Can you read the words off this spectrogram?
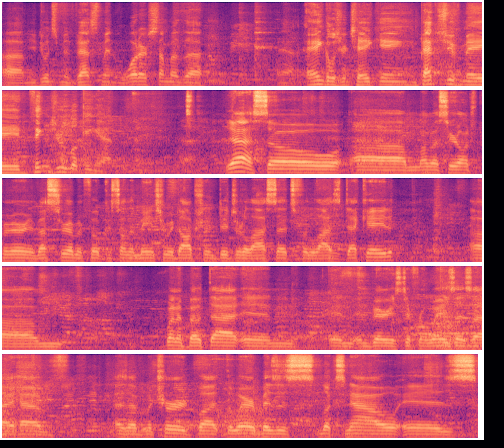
Um, you're doing some investment, what are some of the uh, angles you're taking, bets you've made, things you're looking at? Yeah, so um, I'm a serial entrepreneur and investor. I've been focused on the mainstream adoption of digital assets for the last decade. Um, went about that in, in, in various different ways as I have as I've matured, but the way our business looks now is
